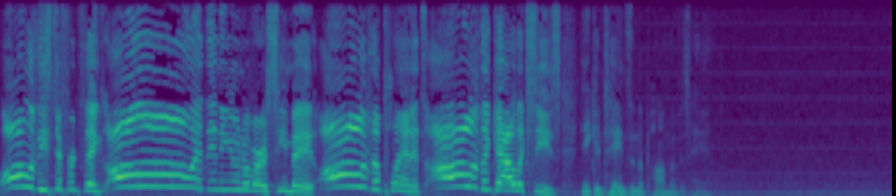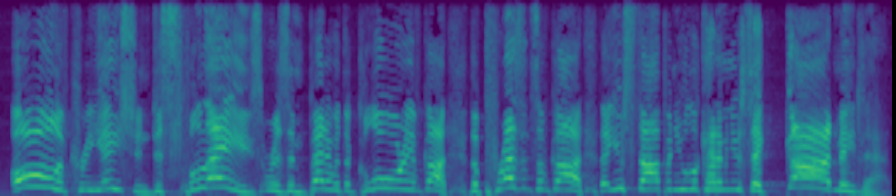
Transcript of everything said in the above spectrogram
all of these different things. All in the universe he made, all of the planets, all of the galaxies he contains in the palm of his hand all of creation displays or is embedded with the glory of God, the presence of God, that you stop and you look at Him and you say, God made that.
